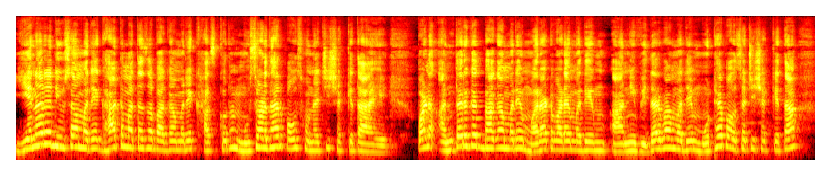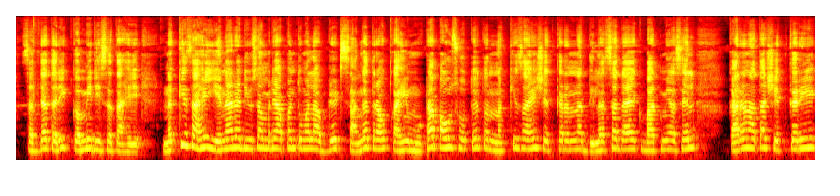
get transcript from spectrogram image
येणाऱ्या दिवसामध्ये घाटमाताच्या भागामध्ये खास करून मुसळधार पाऊस होण्याची शक्यता आहे. पण अंतर्गत भागामध्ये मराठवाड्यामध्ये आणि विदर्भामध्ये मोठ्या पावसाची शक्यता सध्या तरी कमी दिसत आहे. नक्कीच आहे येणाऱ्या दिवसामध्ये आपण तुम्हाला अपडेट सांगत राहू. काही मोठा पाऊस होतोय तर नक्कीच आहे शेतकऱ्यांना दिलासादायक बातमी असेल. कारण आता शेतकरी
